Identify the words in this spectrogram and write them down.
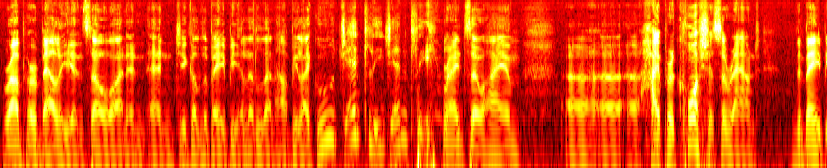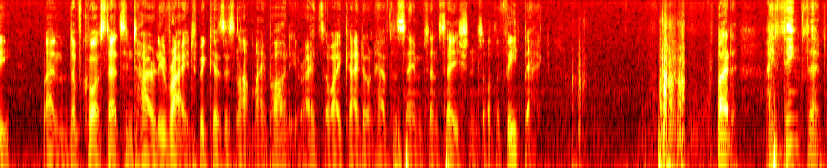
rub her belly and so on and, and jiggle the baby a little, and I'll be like, ooh, gently, gently, right? So I am hyper cautious around the baby. And of course, that's entirely right because it's not my body, right? So I, I don't have the same sensations or the feedback. But I think that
